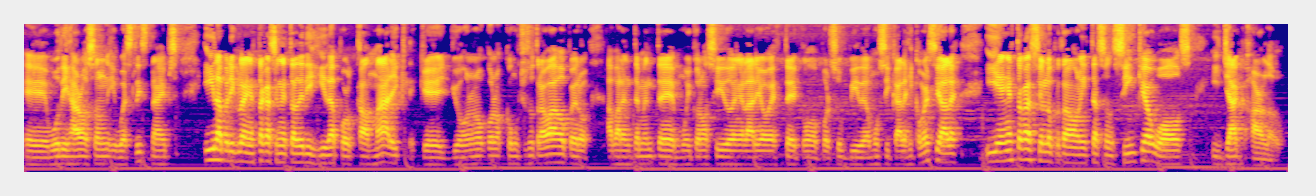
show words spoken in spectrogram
eh, Woody Harrelson y Wesley Snipes. Y la película en esta ocasión está dirigida por Calmatic, que yo no conozco mucho su trabajo, pero aparentemente es muy conocido en el área oeste como por sus videos musicales y comerciales. Y en esta ocasión los protagonistas son Cynthia Walls y Jack Harlow.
